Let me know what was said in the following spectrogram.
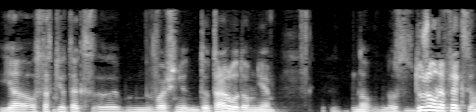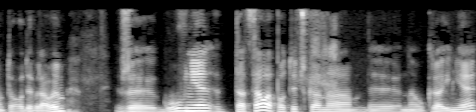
ja ostatnio tak właśnie dotarło do mnie, no, no z dużą refleksją to odebrałem, że głównie ta cała potyczka na, e, na Ukrainie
